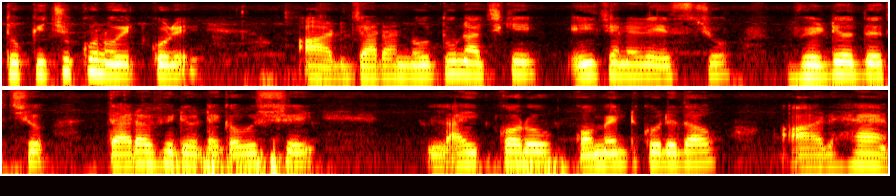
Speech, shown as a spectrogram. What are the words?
তো কিছুক্ষণ ওয়েট করে, আর যারা নতুন আজকে এই চ্যানেলে এসছো ভিডিও দেখছ, তারা ভিডিওটাকে অবশ্যই লাইক করো কমেন্ট করে দাও, আর হ্যাঁ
